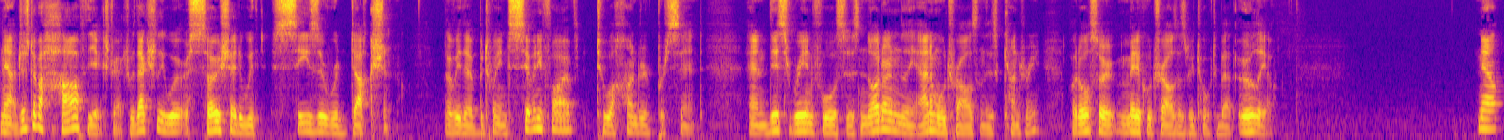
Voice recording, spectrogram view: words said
Now, just over half the extracts were actually were associated with seizure reduction of either between 75 to 100%. And this reinforces not only animal trials in this country, but also medical trials, as we talked about earlier. Now,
